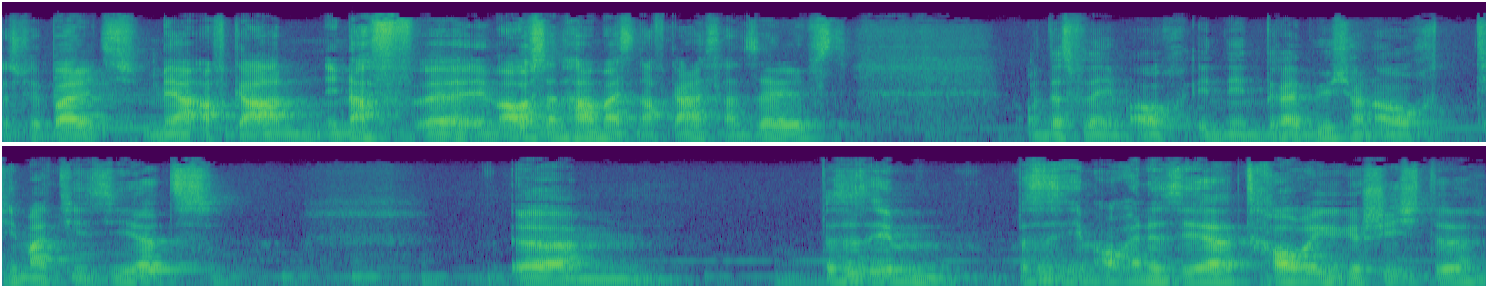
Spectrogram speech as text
dass wir bald mehr Afghanen Af äh, im Ausland haben als in Afghanistan selbst. Und das wird eben auch in den drei Büchern auch thematisiert. Ähm, das, ist eben, das ist eben auch eine sehr traurige Geschichte.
